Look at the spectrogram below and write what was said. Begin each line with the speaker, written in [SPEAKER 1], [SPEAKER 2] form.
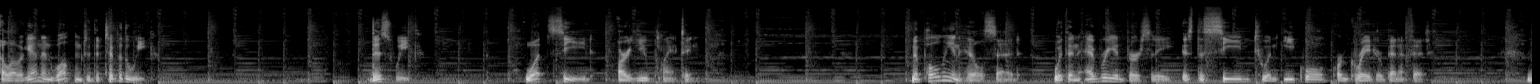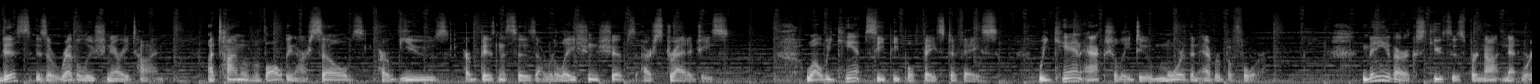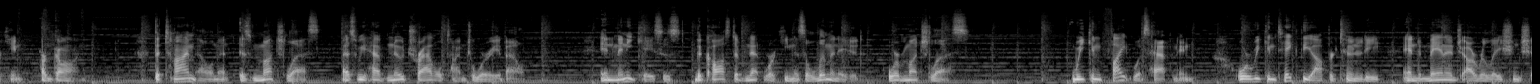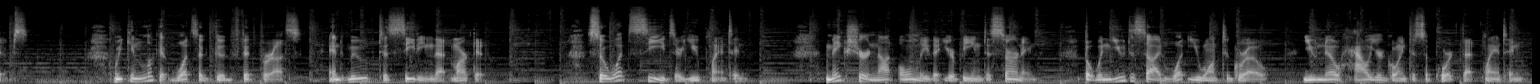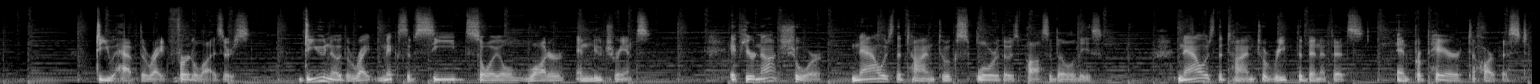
[SPEAKER 1] Hello again, and welcome to the tip of the week. This week, what seed are you planting? Napoleon Hill said, Within every adversity is the seed to an equal or greater benefit. This is a revolutionary time, a time of evolving ourselves, our views, our businesses, our relationships, our strategies. While we can't see people face to face, we can actually do more than ever before. Many of our excuses for not networking are gone. The time element is much less, as we have no travel time to worry about. In many cases, the cost of networking is eliminated, or much less. We can fight what's happening, or we can take the opportunity and manage our relationships. We can look at what's a good fit for us and move to seeding that market. So, what seeds are you planting? Make sure not only that you're being discerning, but when you decide what you want to grow, you know how you're going to support that planting. Do you have the right fertilizers? Do you know the right mix of seed, soil, water, and nutrients? If you're not sure, now is the time to explore those possibilities. Now is the time to reap the benefits and prepare to harvest.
